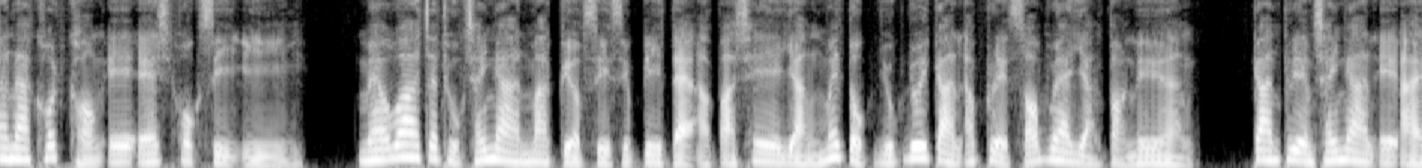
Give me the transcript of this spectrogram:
อนาคตของ AH-64E แม้ว่าจะถูกใช้งานมาเกือบ 40 ปีแต่ Apache ยังไม่ตกยุคด้วยการอัปเกรดซอฟต์แวร์อย่างต่อเนื่อง การเตรียมใช้งาน AI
